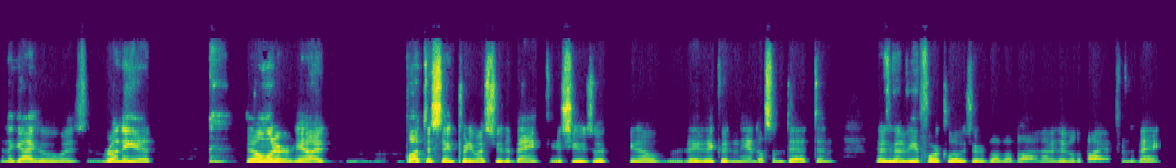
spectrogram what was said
And the guy who was running it, the owner, you know, I bought this thing pretty much through the bank issues with, you know, they, they couldn't handle some debt and there was going to be a foreclosure, blah, blah, blah. And I was able to buy it from the bank.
